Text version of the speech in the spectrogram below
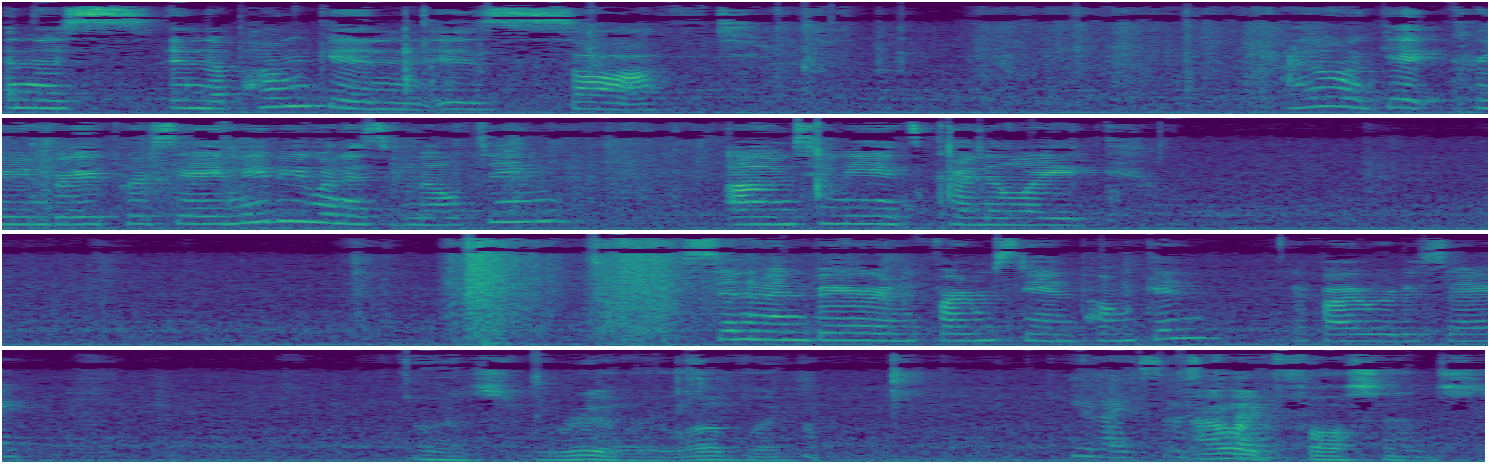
And this, and the pumpkin is soft. I don't get cranberry per se, maybe when it's melting. Um, to me it's kind of like cinnamon bear and farm stand pumpkin, if I were to say. Oh, it's really lovely. He likes those. I like fall scents.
